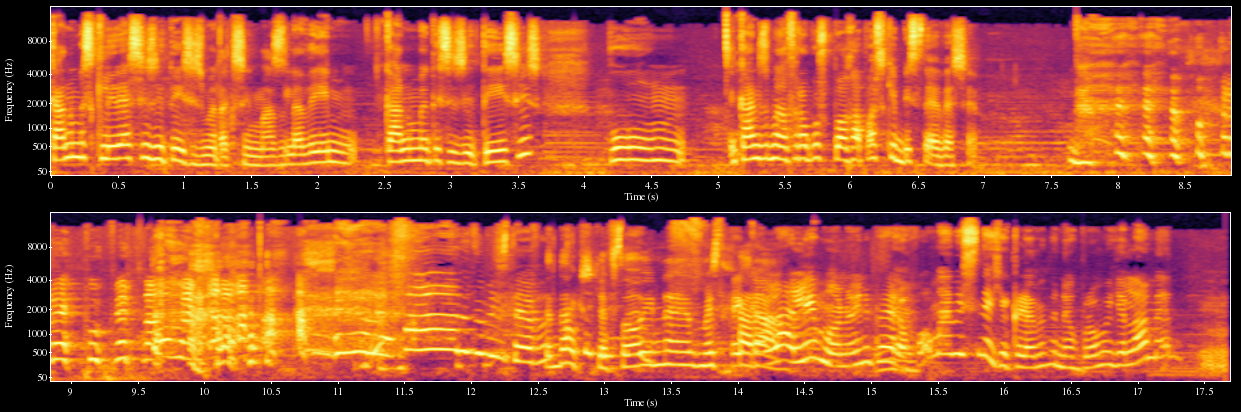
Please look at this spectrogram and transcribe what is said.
κάνουμε σκληρές συζητήσεις μεταξύ μας. Δηλαδή, κάνουμε τις συζητήσεις που κάνεις με ανθρώπους που αγαπάς και εμπιστεύεσαι. Ωραία που περνάμε. Α, δεν το πιστεύω. Εντάξει, και αυτό είναι μες στη Ε, χαρά. καλά, λίμωνο, είναι υπέροχο. Μα εμείς συνέχεια κλαίμε, δεν έχουμε πρόβλημα. Γελάμε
